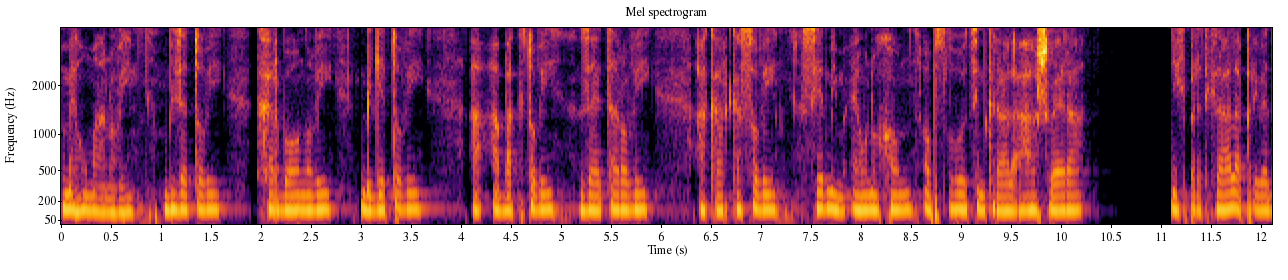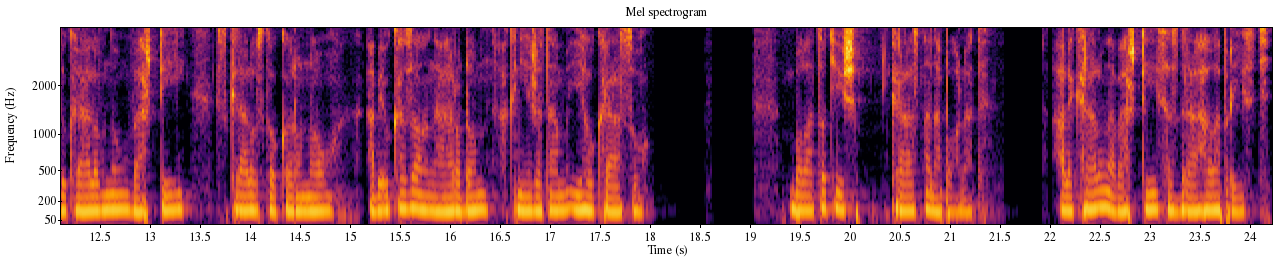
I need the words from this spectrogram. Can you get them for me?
Mehumánovi, Bizetovi, Charbónovi, Bigetovi a Abaktovi, Zétarovi, a Karkasovi, siedmým eunuchom obsluhujúcim kráľa Ahašvéra, nech pred kráľa privedú kráľovnú Vaští s kráľovskou korunou, aby ukázala národom a kniežatám jeho krásu. Bola totiž krásna na pohľad, ale kráľovna Vaští sa zdráhala prísť,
